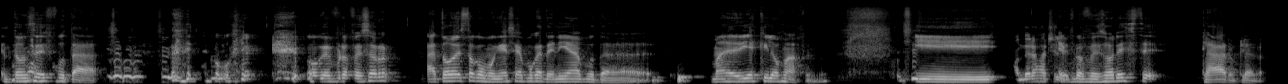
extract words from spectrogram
Entonces, puta. como, que, como que el profesor, a todo esto, como en esa época tenía, puta, más de 10 kilos más, pues, ¿no? Y el profesor este, claro, claro.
